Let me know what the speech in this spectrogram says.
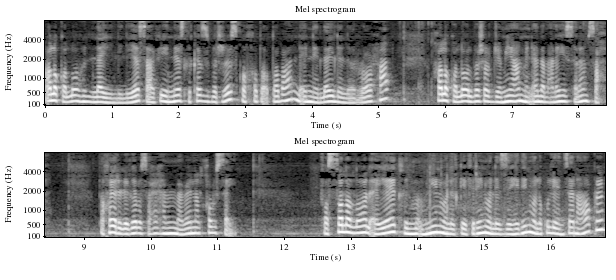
خلق الله الليل ليسعى فيه الناس لكسب الرزق خطأ طبعا لأن الليل للراحة. خلق الله البشر جميعا من آدم عليه السلام صح. تخير الإجابة الصحيحة مما بين القوسين. فصل الله الآيات للمؤمنين وللكافرين وللزاهدين ولكل إنسان عاقل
